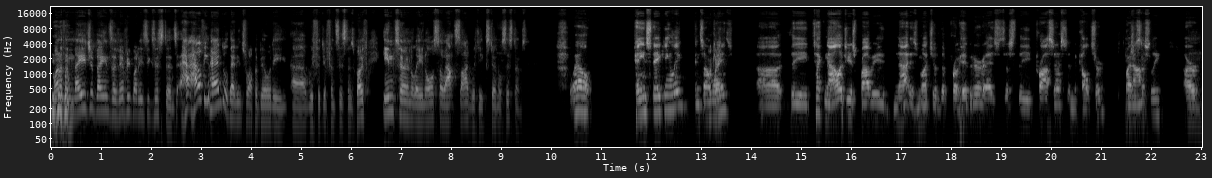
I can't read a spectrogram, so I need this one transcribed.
one of the major banes of everybody's existence how, how have you handled that interoperability uh, with the different systems both internally and also outside with the external systems well, painstakingly in some okay. ways. Uh, the technology is probably not as much of the prohibitor as just the process and the culture. Quite honestly, our mm.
